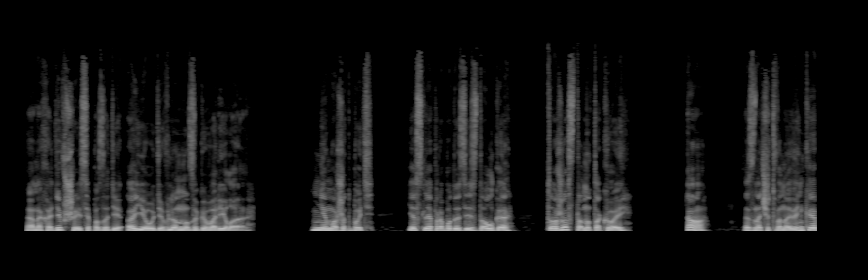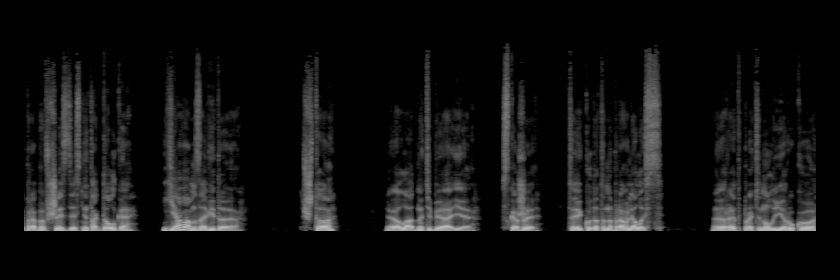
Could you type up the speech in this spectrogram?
а находившаяся позади Ая удивленно заговорила. «Не может быть. Если я пробуду здесь долго, тоже стану такой». «О, значит, вы новенькая, пробывшая здесь не так долго. Я вам завидую». «Что?» «Ладно тебе, Ая. Скажи, ты куда-то направлялась?» Ред протянул ей руку,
